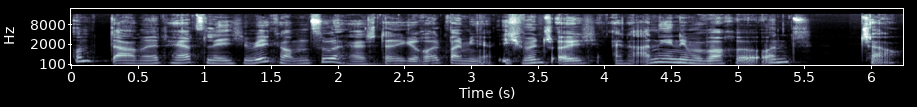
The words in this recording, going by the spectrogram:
Und damit herzlich willkommen zu Hashtag Rollt bei mir. Ich wünsche euch eine angenehme Woche und ciao.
